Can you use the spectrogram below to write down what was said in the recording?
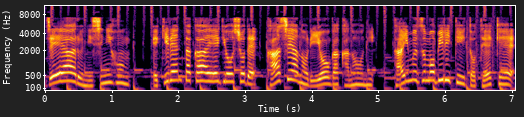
JR 西日本駅レンタカー営業所でカーシェアの利用が可能にタイムズモビリティと提携。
